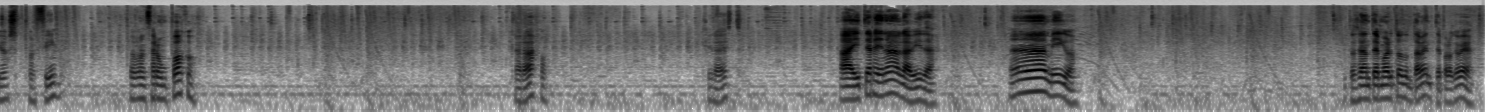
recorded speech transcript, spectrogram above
Dios, por fin. Puedo avanzar un poco. Carajo. ¿Qué era esto? Ahí te rellenan la vida. Ah, amigo. Entonces antes he muerto tontamente, por lo que veo.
